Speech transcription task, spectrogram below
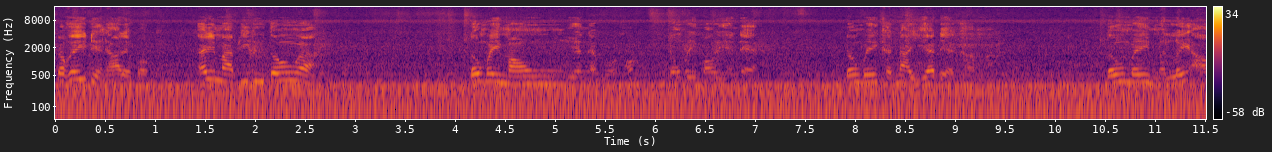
ကြောက်ခဲကြီးတင်ထားတယ်ပေါ့အဲဒီမှာပြည်သူသုံးကတုံးမိန်မောင်းရင်နဲ့ပေါ့နော်တုံးမိန်မောင်းရင်နဲ့တုံးမိန်ခဏရက်တဲ့အခါမှာတုံးမိန်မလိမ့်အောင်ဆိုပြီးတော့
